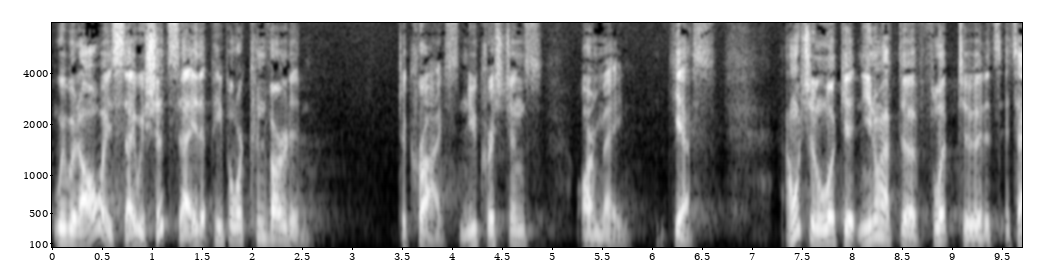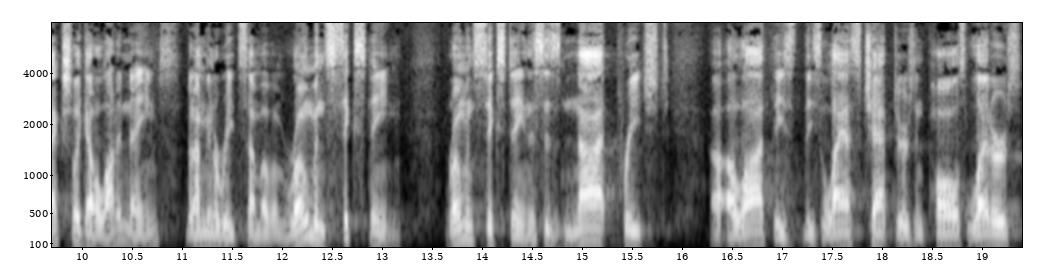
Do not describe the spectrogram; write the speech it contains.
we would always say, we should say, that people are converted to Christ. New Christians are made. Yes. I want you to look at, and you don't have to flip to it, it's, it's actually got a lot of names, but I'm going to read some of them. Romans 16. Romans 16. This is not preached uh, a lot, these, these last chapters in Paul's letters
